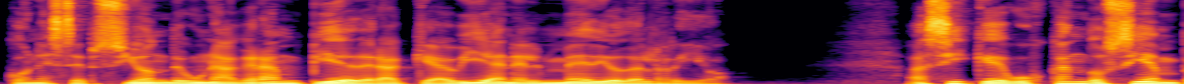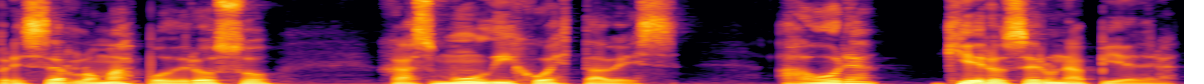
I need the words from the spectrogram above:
con excepción de una gran piedra que había en el medio del río. Así que, buscando siempre ser lo más poderoso, Jasmú dijo esta vez, Ahora quiero ser una piedra.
